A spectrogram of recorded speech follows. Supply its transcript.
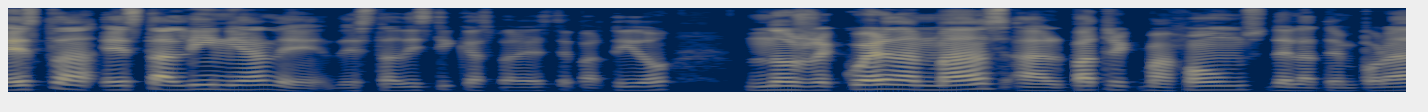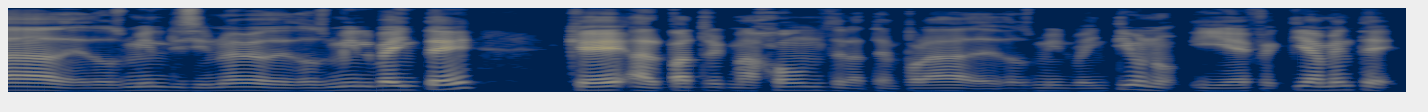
esta, esta línea de, de estadísticas para este partido nos recuerdan más al Patrick Mahomes de la temporada de 2019 o de 2020 que al Patrick Mahomes de la temporada de 2021. Y efectivamente,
